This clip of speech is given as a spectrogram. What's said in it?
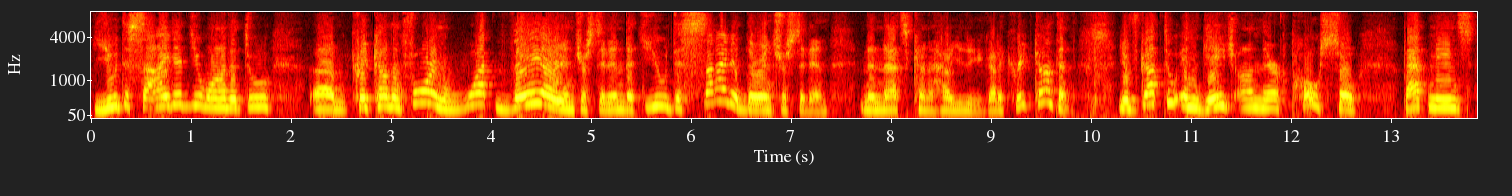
you decided you wanted to um, create content for and what they are interested in that you decided they're interested in. And then that's kind of how you do. You got to create content. You've got to engage on their posts. So that means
